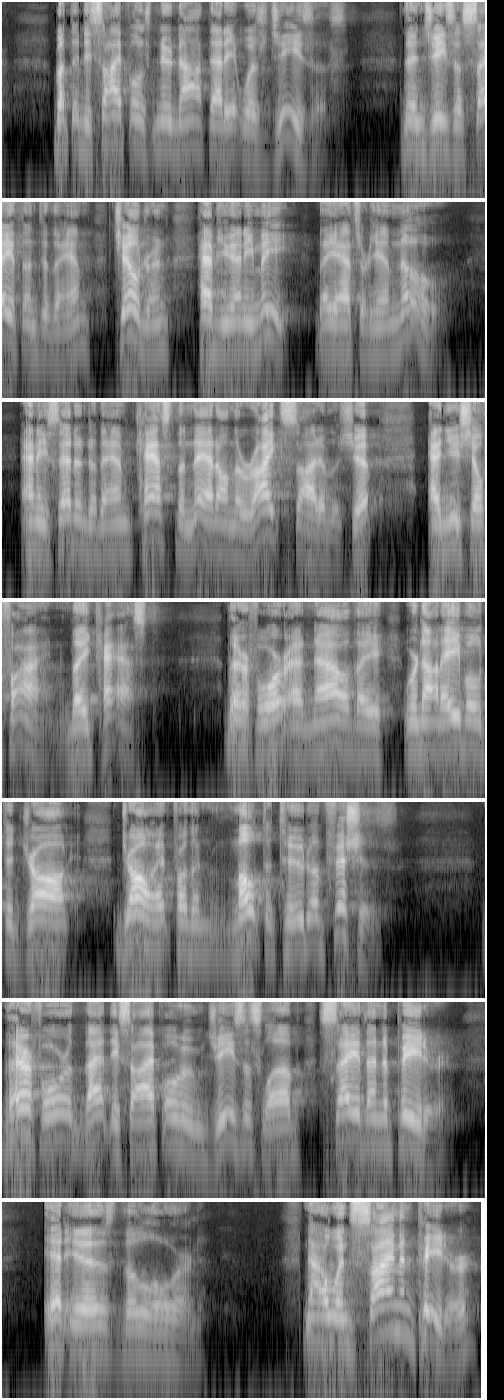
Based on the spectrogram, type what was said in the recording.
but the disciples knew not that it was Jesus. Then Jesus saith unto them, Children, have you any meat? They answered him, No. And he said unto them, Cast the net on the right side of the ship, and you shall find. They cast. Therefore, and now they were not able to draw, draw it for the multitude of fishes. Therefore, that disciple whom Jesus loved saith unto Peter, It is the Lord. Now, when Simon Peter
